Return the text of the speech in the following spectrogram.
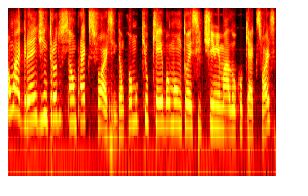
é uma grande introdução para X-Force. Então, como que o Cable montou esse time maluco que é X-Force?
